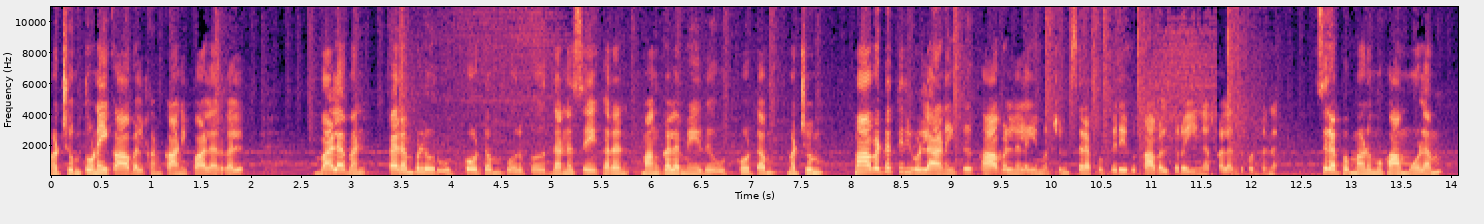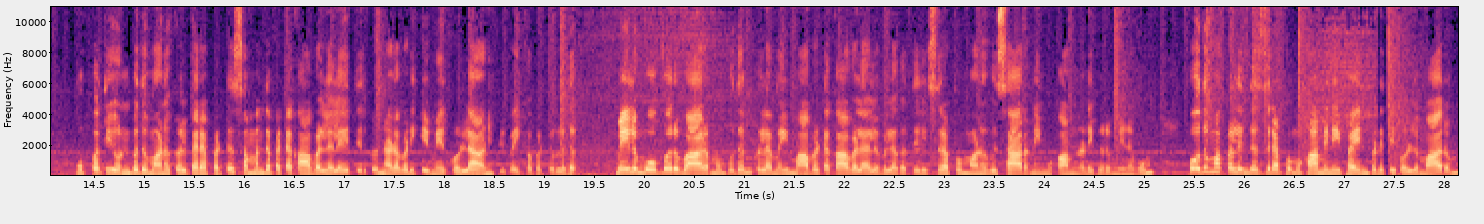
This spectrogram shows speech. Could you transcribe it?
மற்றும் துணை காவல் கண்காணிப்பாளர்கள் பலவன் பெரம்பலூர் உட்கோட்டம் பொறுப்பு தனசேகரன் மங்களமேடு உட்கோட்டம் மற்றும் மாவட்டத்தில் உள்ள அனைத்து காவல் நிலையம் மற்றும் சிறப்பு பிரிவு காவல்துறையினர் கலந்து கொண்டனர். சிறப்பு மனு முகாம் மூலம் முப்பத்தி ஒன்பது மனுக்கள் பெறப்பட்டு சம்பந்தப்பட்ட காவல் நிலையத்திற்கு நடவடிக்கை மேற்கொள்ள அனுப்பி வைக்கப்பட்டுள்ளது. மேலும் ஒவ்வொரு வாரமும் புதன்கிழமை மாவட்ட காவல் அலுவலகத்தில் சிறப்பு மனு விசாரணை முகாம் நடைபெறும் எனவும் பொதுமக்கள் இந்த சிறப்பு முகாமினை பயன்படுத்திக் கொள்ளுமாறும்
